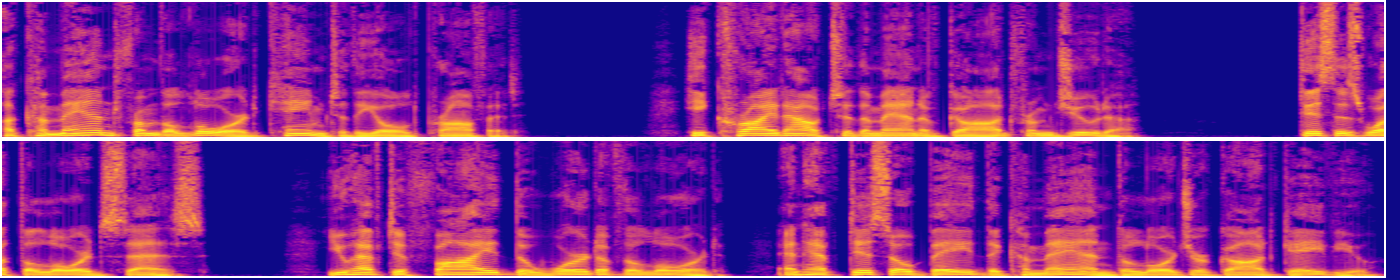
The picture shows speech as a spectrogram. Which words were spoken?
a command from the Lord came to the old prophet. He cried out to the man of God from Judah, This is what the Lord says. You have defied the word of the Lord, and have disobeyed the command the Lord your God gave you.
